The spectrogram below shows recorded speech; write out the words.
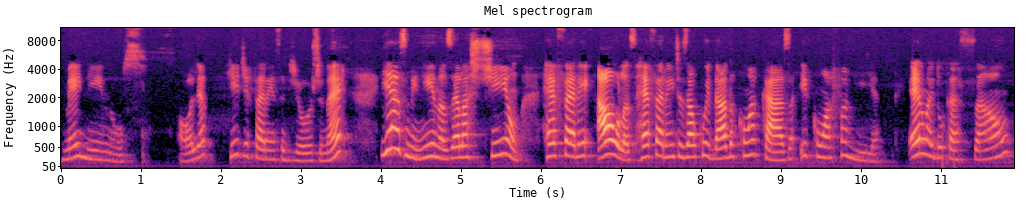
meninos. Olha que diferença de hoje, né? E as meninas, elas tinham referen aulas referentes ao cuidado com a casa e com a família. Era uma educação,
